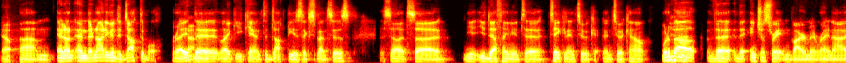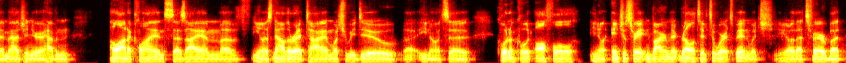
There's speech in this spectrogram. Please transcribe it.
Yeah um and and they're not even deductible right? Yeah. they like you can't deduct these expenses. So it's uh you, you definitely need to take it into into account. What yeah. about the the interest rate environment right now? I imagine you're having a lot of clients as I am of, you know, it's now the right time. What should we do? Uh, you know, it's a quote unquote awful, you know, interest rate environment relative to where it's been, which, you know, that's fair. But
